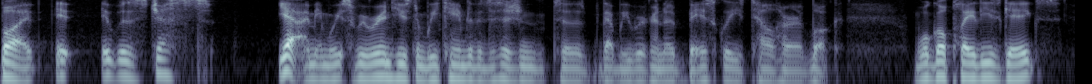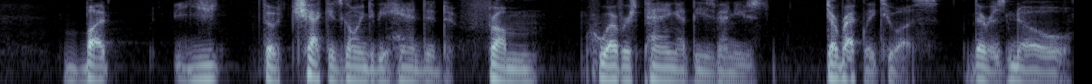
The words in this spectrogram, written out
but it it was just yeah i mean we, so we were in houston. We came to the decision to that we were going to basically tell her look we'll go play these gigs but you, the check is going to be handed from whoever's paying at these venues directly to us. There is no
